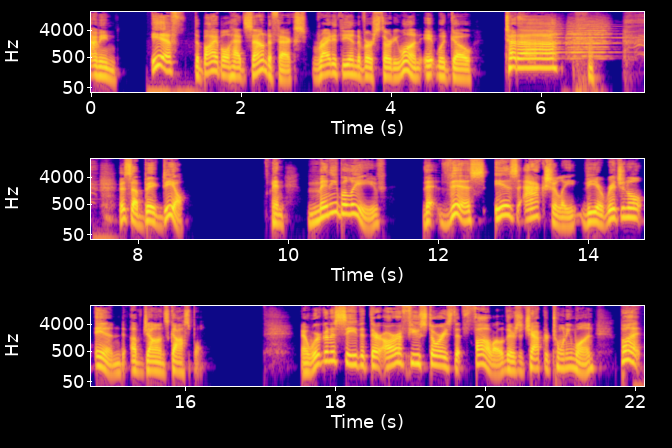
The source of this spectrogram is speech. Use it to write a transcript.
I mean, if the Bible had sound effects right at the end of verse 31, it would go, ta da! this is a big deal. And many believe that this is actually the original end of John's gospel. Now, we're going to see that there are a few stories that follow. There's a chapter 21, but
